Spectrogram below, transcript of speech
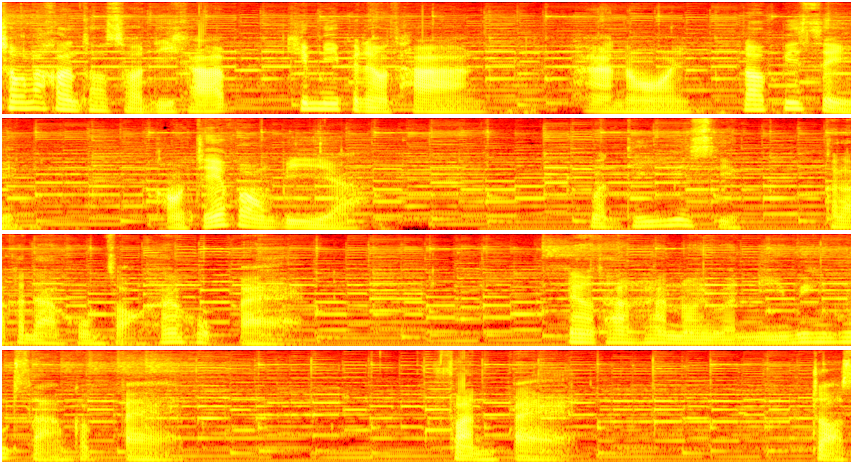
ช่องละครทอสวัสดีครับ คลิปนี้เป็นแนวทาง ฮานอย รอบพิเศษ ของเจ๊ฟองเบีย วันที่ 20 กรกฎาคม 2568 แนวทางฮานอยวันนี้วิ่งรูด 3 กับ 8 ฟัน 8จอ30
